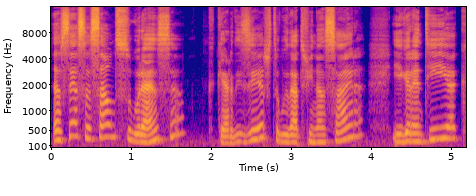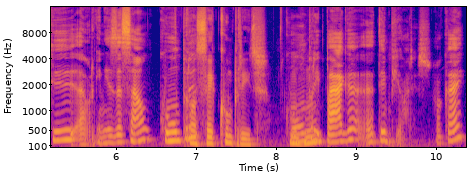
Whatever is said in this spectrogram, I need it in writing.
A sensação de segurança, que quer dizer estabilidade financeira e garantia que a organização cumpre. Consegue cumprir cumpre Uhum. e paga a tempo e horas, ok?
